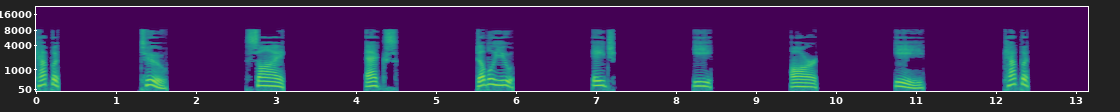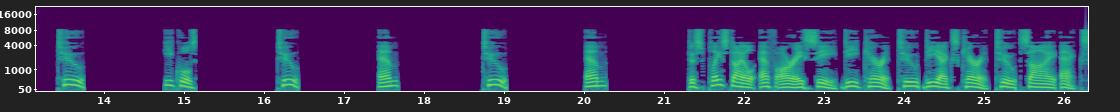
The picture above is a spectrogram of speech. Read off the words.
kappa 2 psi x w h e r e kappa 2 equals 2 m 2 m Display style frac d caret 2 dx caret 2 psi x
